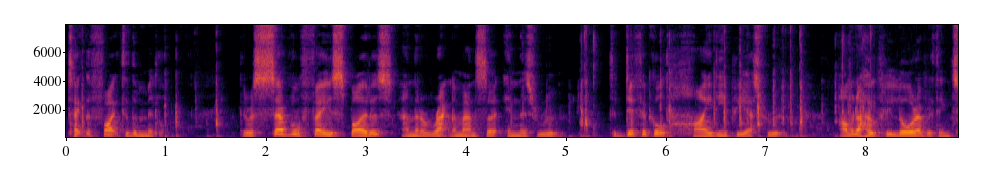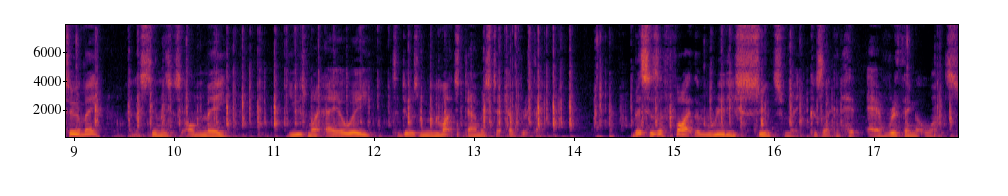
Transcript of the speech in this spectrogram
Take the fight to the middle. There are several phase spiders and an arachnomancer in this room. It's a difficult high DPS room. I'm going to hopefully lure everything to me, and as soon as it's on me, use my AoE to do as much damage to everything. This is a fight that really suits me because I can hit everything at once.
